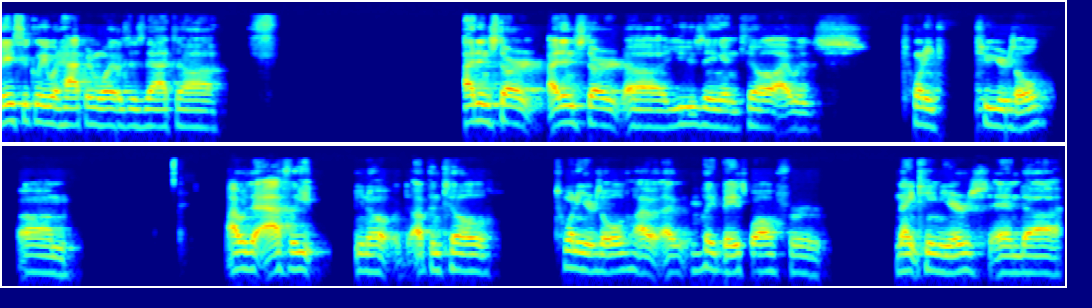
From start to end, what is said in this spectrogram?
basically, what happened was is that uh, I didn't start. I didn't start uh, using until I was 22 years old. Um, I was an athlete you know, up until 20 years old. I, I mm-hmm. played baseball for 19 years and uh,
